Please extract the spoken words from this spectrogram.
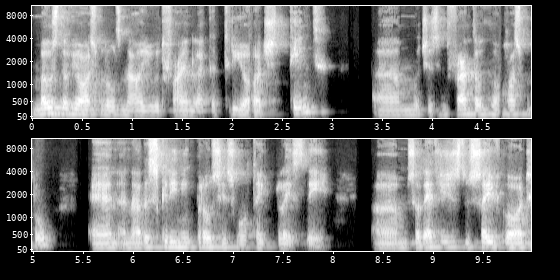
most of your hospitals now you would find like a triage tent, um, which is in front of the hospital, and another screening process will take place there. Um, so that is just to safeguard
